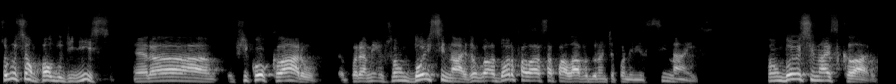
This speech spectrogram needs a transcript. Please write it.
Sobre o São Paulo do Diniz, era, ficou claro, para mim, são dois sinais. Eu adoro falar essa palavra durante a pandemia, sinais. São dois sinais claros.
